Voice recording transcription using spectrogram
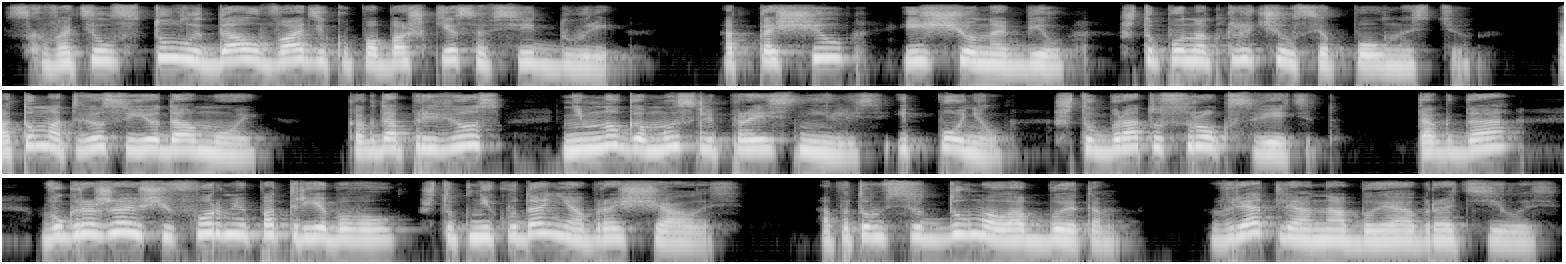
Схватил стул и дал Вадику по башке со всей дури. Оттащил и еще набил, чтобы он отключился полностью. Потом отвез ее домой. Когда привез, немного мысли прояснились и понял, что брату срок светит. Тогда в угрожающей форме потребовал, чтоб никуда не обращалась. А потом все думал об этом. Вряд ли она бы и обратилась.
